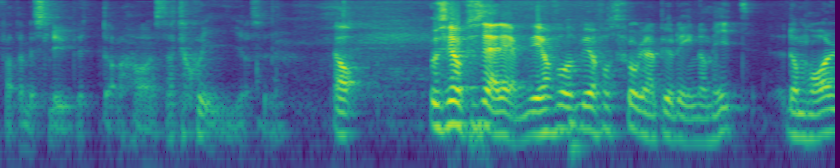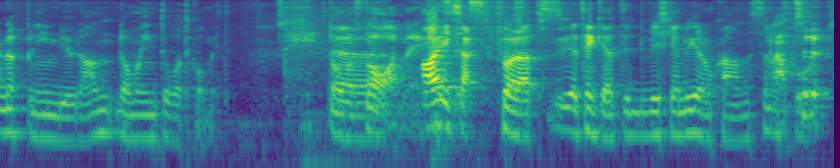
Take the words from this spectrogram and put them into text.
fatta beslut och ha en strategi och så vidare. Ja. Och så ska jag också säga det. Vi har fått, vi har fått frågan att bjuda in dem hit. De har en öppen inbjudan. De har inte återkommit. Stockholms Eh, stad, nej. Ja, exakt. För att jag tänker att vi ska ändå ge dem chansen att få. Absolut.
